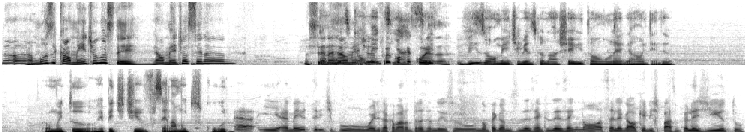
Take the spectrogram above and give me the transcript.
Não, musicalmente eu gostei. Realmente a cena. A cena Não, realmente foi qualquer coisa. Visualmente mesmo que eu não achei tão legal, entendeu? Ficou muito repetitivo, sei lá, muito escuro. É, e é meio tri, tipo, eles acabaram trazendo isso, não pegando esse desenho. Que o desenho, nossa, é legal que eles passam pelo Egito.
